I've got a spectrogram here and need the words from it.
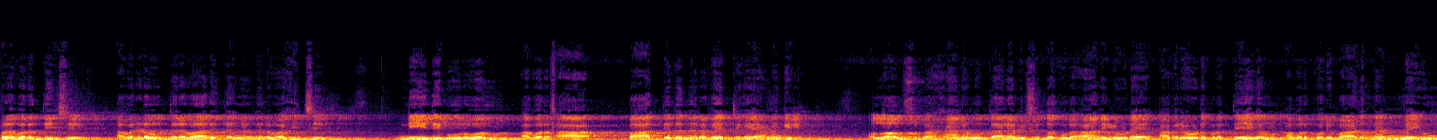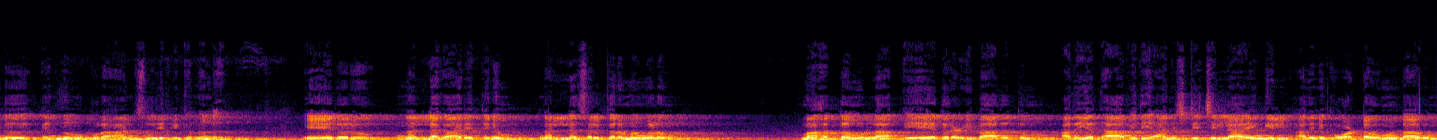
പ്രവർത്തിച്ച് അവരുടെ ഉത്തരവാദിത്തങ്ങൾ നിർവഹിച്ച് നീതിപൂർവം അവർ ആ ബാധ്യത നിറവേറ്റുകയാണെങ്കിൽ അള്ളാഹു താല വിശുദ്ധ ഖുർആാനിലൂടെ അവരോട് പ്രത്യേകം അവർക്കൊരുപാട് നന്മയുണ്ട് എന്നും ഖുർആൻ സൂചിപ്പിക്കുന്നുണ്ട്. ഏതൊരു നല്ല കാര്യത്തിനും നല്ല സൽക്കർമ്മങ്ങളും മഹത്വമുള്ള ഏതൊരു വിവാദത്തും അത് യഥാവിധി അനുഷ്ഠിച്ചില്ല എങ്കിൽ അതിന് കോട്ടവും ഉണ്ടാകും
